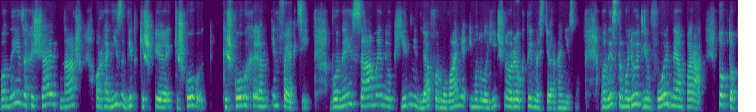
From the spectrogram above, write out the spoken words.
Вони захищають наш організм від кишки, кишкових. Кишкових е, інфекцій, вони саме необхідні для формування імунологічної реактивності організму. Вони стимулюють лімфоїдний апарат, тобто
